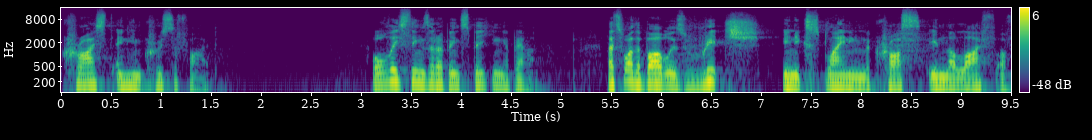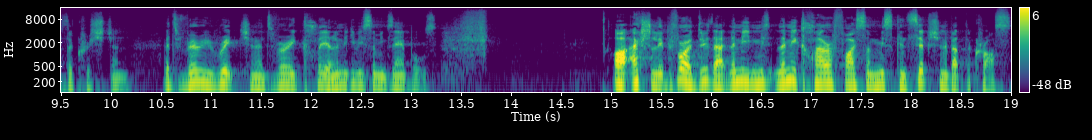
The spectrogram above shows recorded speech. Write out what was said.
Christ and Him crucified. All these things that I've been speaking about. That's why the Bible is rich in explaining the cross in the life of the Christian. It's very rich and it's very clear. Let me give you some examples. Oh, actually, before I do that, let me, let me clarify some misconception about the cross.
